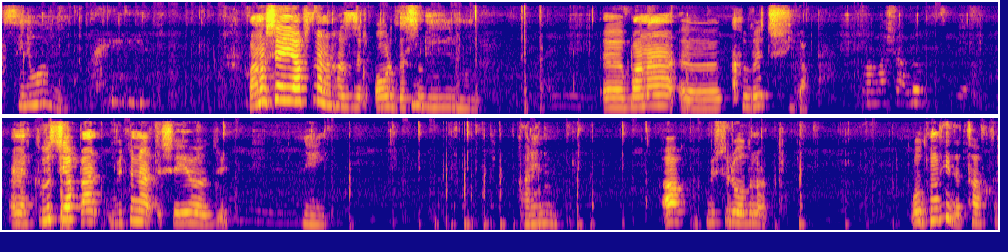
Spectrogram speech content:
Seni var ya. Bana şey yapsana hazır oradasın. Ee, bana e, kılıç yap. Yani kılıç yap ben bütün şeyi öldüreyim. Ne? Aren mi? Al bir sürü odun attım. Odun değil de tahta.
